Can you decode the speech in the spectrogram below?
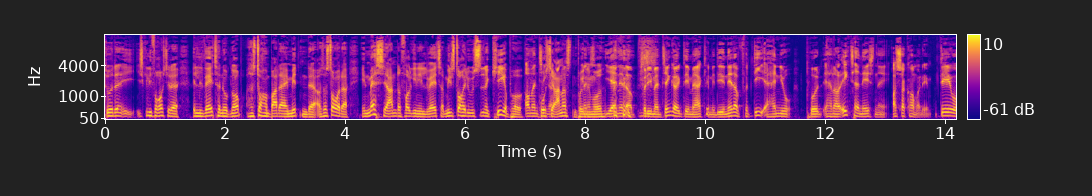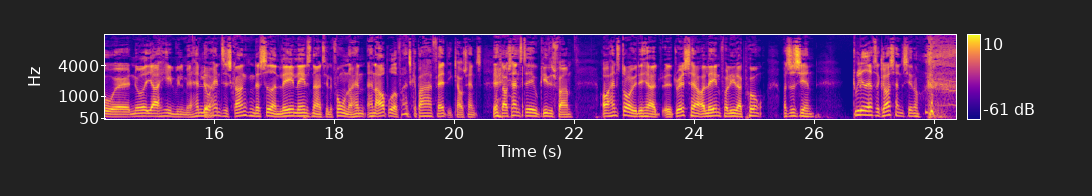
Du ved, den, I skal lige forestille jer, at elevatoren åbner op, og så står han bare der i midten der, og så står der en masse andre folk i en elevator. Men de står helt ude siden og kigger på Og man H.C. tænker- Andersen på en man- eller anden måde. Ja, netop. Fordi man tænker jo ikke, det er mærkeligt, men det er jo netop fordi, at han jo på, han har ikke taget næsen af, og så kommer det. Det er jo øh, noget, jeg er helt vild med. Han løber Ja. hen til skranken, der sidder en læge, lægen snakker i telefon, og han, han afbryder, for han skal bare have fat i Claus Hans. Ja. Claus Hans, det er jo Gittes far. Og han står jo i det her øh, dress her, og lægen får lige lagt på, og så siger han, du leder efter Claus Hans, siger du.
